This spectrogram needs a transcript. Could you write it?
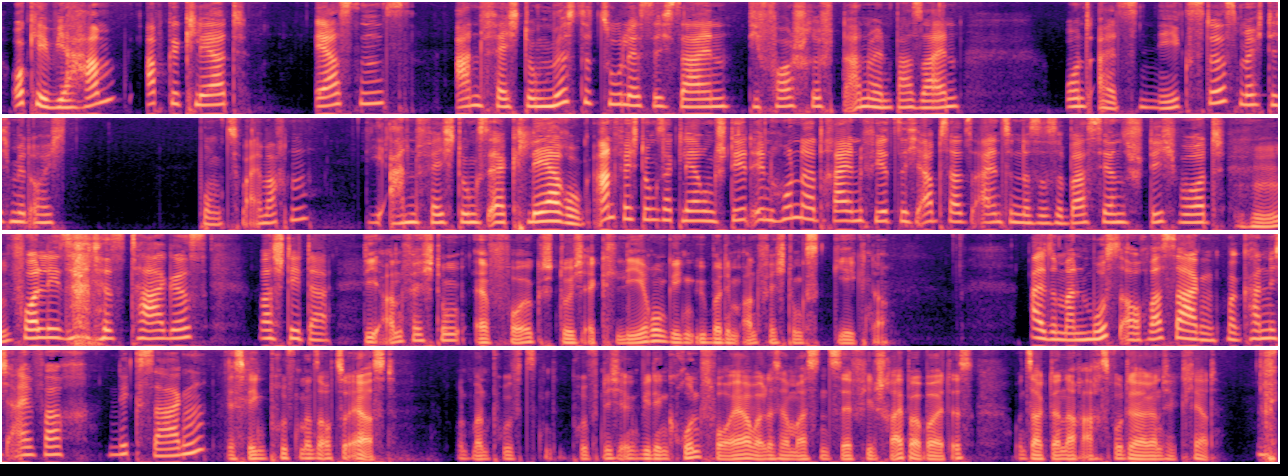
Okay, wir haben abgeklärt. Erstens, Anfechtung müsste zulässig sein, die Vorschriften anwendbar sein. Und als nächstes möchte ich mit euch Punkt 2 machen. Die Anfechtungserklärung. Anfechtungserklärung steht in 143 Absatz 1 und das ist Sebastians Stichwort Mhm. Vorleser des Tages. Was steht da? Die Anfechtung erfolgt durch Erklärung gegenüber dem Anfechtungsgegner. Also man muss auch was sagen. Man kann nicht einfach nichts sagen. Deswegen prüft man es auch zuerst. Und man prüft, prüft nicht irgendwie den Grund vorher, weil das ja meistens sehr viel Schreibarbeit ist und sagt danach, ach, es wurde ja gar nicht erklärt.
